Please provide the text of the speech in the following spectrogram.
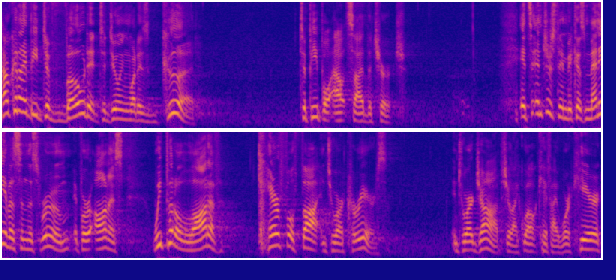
How can I be devoted to doing what is good to people outside the church? It's interesting because many of us in this room, if we're honest, we put a lot of careful thought into our careers into our jobs. You're like, well, okay, if I work here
